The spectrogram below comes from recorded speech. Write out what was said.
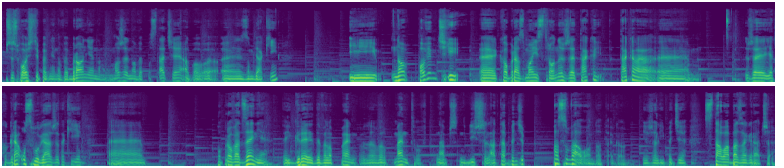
w przyszłości, pewnie nowe bronie, no, może nowe postacie albo e, zombiaki. I no, powiem ci, e, Kobra, z mojej strony, że taka, taka e, że jako gra usługa, że taki e, poprowadzenie tej gry, developmentów na bliższe lata będzie pasowało do tego, jeżeli będzie stała baza graczy.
